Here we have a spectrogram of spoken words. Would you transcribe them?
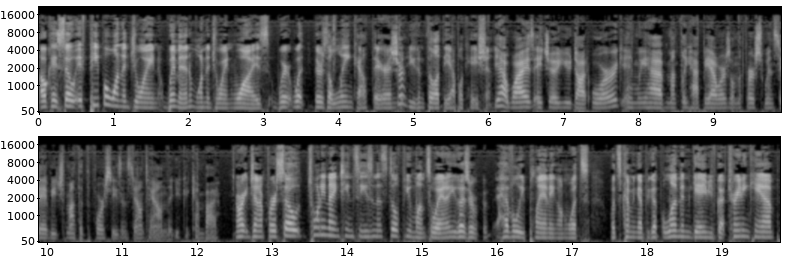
Okay, so if people want to join, women want to join Wise, where what there's a link out there, and sure. you can fill out the application. Yeah, wisehou.org, and we have monthly happy hours on the first Wednesday of each month at the Four Seasons downtown that you could come by. All right, Jennifer. So 2019 season is still a few months away. I know you guys are heavily planning on what's what's coming up. You got the London game, you've got training camp.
